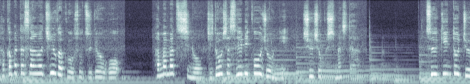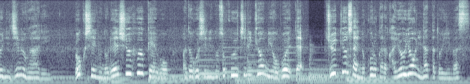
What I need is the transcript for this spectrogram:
袴田さんは中学を卒業後浜松市の自動車整備工場に就職しました。通勤途中にジムがありボクシングの練習風景を窓越しに覗くうちに興味を覚えて19歳の頃から通うようになったといいます。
